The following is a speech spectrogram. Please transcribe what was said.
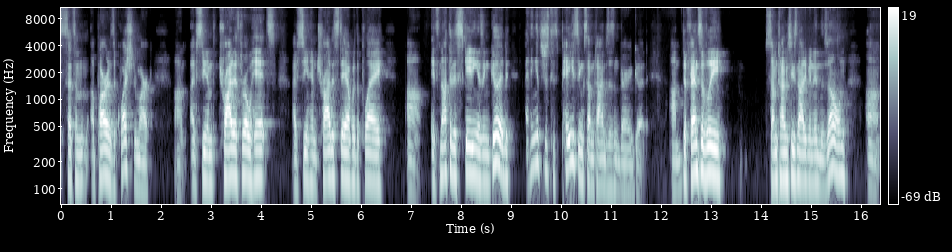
sets him apart as a question mark. Um, I've seen him try to throw hits. I've seen him try to stay up with the play. Uh, it's not that his skating isn't good. I think it's just his pacing sometimes isn't very good. Um, defensively, sometimes he's not even in the zone. Um,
